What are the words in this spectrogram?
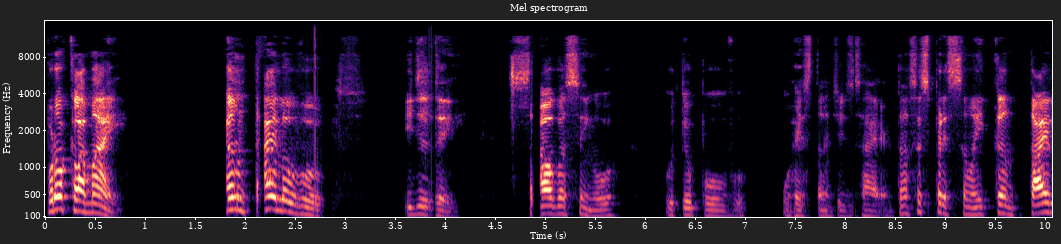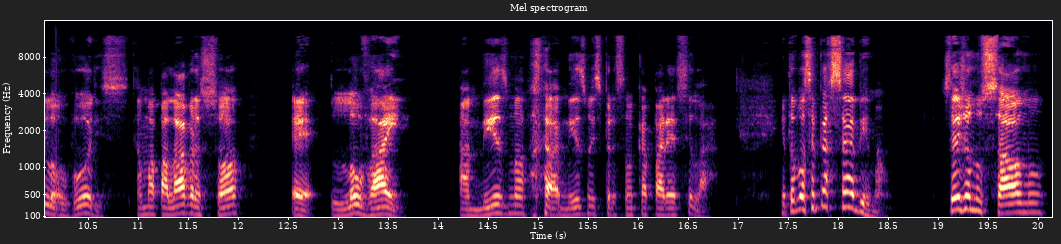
Proclamai, Cantai louvores e dizei: Salva, Senhor, o teu povo, o restante de Israel. Então, essa expressão aí, cantai louvores, é uma palavra só, é louvai, a mesma, a mesma expressão que aparece lá. Então, você percebe, irmão, seja no Salmo,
